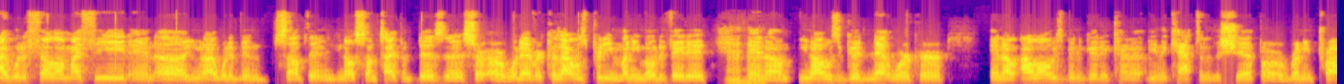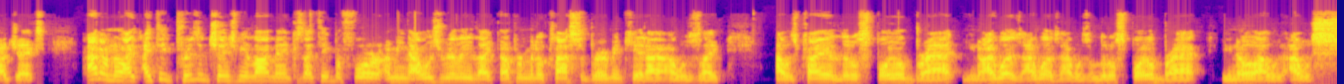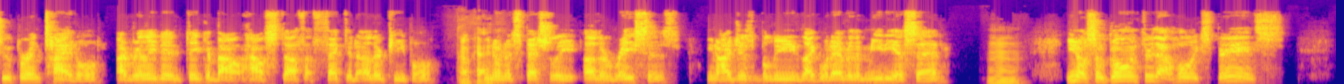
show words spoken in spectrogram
I would have fell on my feet and, uh, you know, I would have been something, you know, some type of business or, or whatever, because I was pretty money motivated. Mm-hmm. And, um, you know, I was a good networker and I, have always been good at kind of being the captain of the ship or running projects. I don't know. I, I think prison changed me a lot, man, because I think before, I mean, I was really like upper middle class suburban kid. I, I was like, I was probably a little spoiled brat. You know, I was, I was, I was a little spoiled brat. You know, I was I was super entitled. I really didn't think about how stuff affected other people. Okay. You know, and especially other races. You know, I just believed like whatever the media said. Mm. You know, so going through that whole experience,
